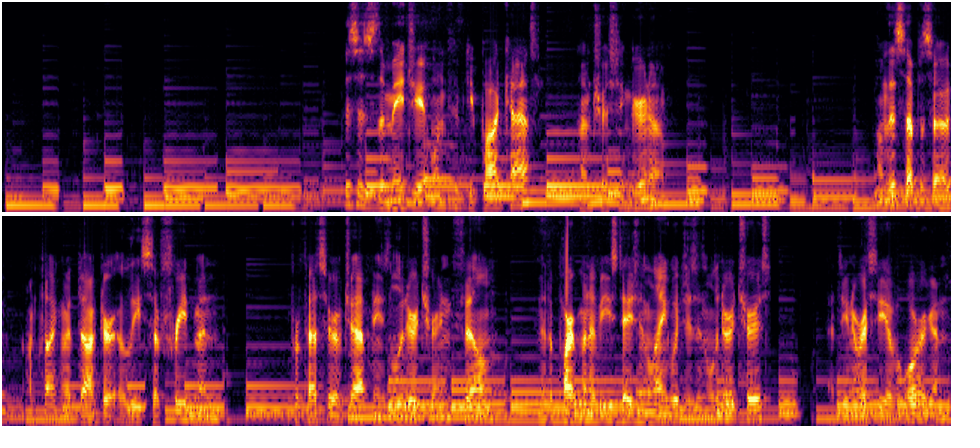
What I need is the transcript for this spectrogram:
This is the Meiji at 150 podcast. I'm Tristan Grunow. On this episode, I'm talking with Dr. Alisa Freedman, professor of Japanese literature and film in the Department of East Asian Languages and Literatures at the University of Oregon.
